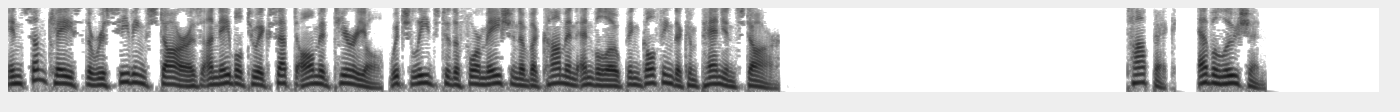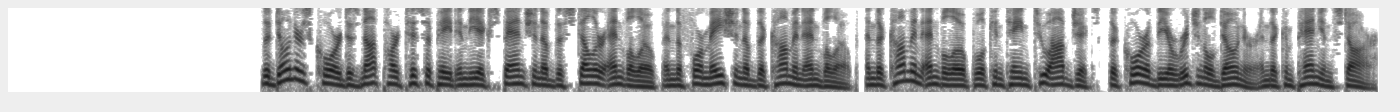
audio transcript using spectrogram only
In some case the receiving star is unable to accept all material, which leads to the formation of a common envelope engulfing the companion star. Evolution The donor's core does not participate in the expansion of the stellar envelope and the formation of the common envelope, and the common envelope will contain two objects, the core of the original donor and the companion star.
